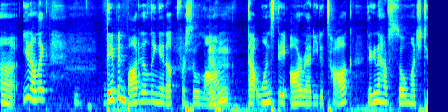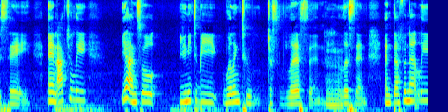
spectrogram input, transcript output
uh, you know, like they've been bottling it up for so long Mhm. that once they are ready to talk, they're gonna have so much to say. And actually, yeah, and so you need to be willing to just listen, Mhm. listen, and definitely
